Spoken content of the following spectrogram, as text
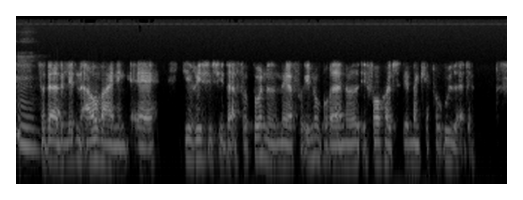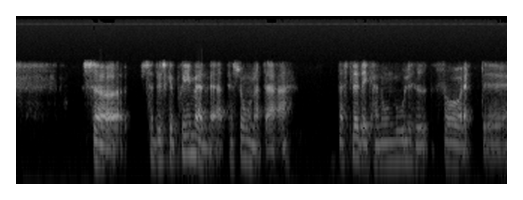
Mm. Så der er det lidt en afvejning af de risici, der er forbundet med at få indopereret noget i forhold til det, man kan få ud af det. Så, så det skal primært være personer, der, der slet ikke har nogen mulighed for at, øh,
